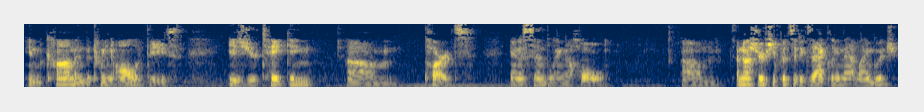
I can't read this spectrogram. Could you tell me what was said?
in common between all of these is you're taking um, parts and assembling a whole. Um, I'm not sure if she puts it exactly in that language,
